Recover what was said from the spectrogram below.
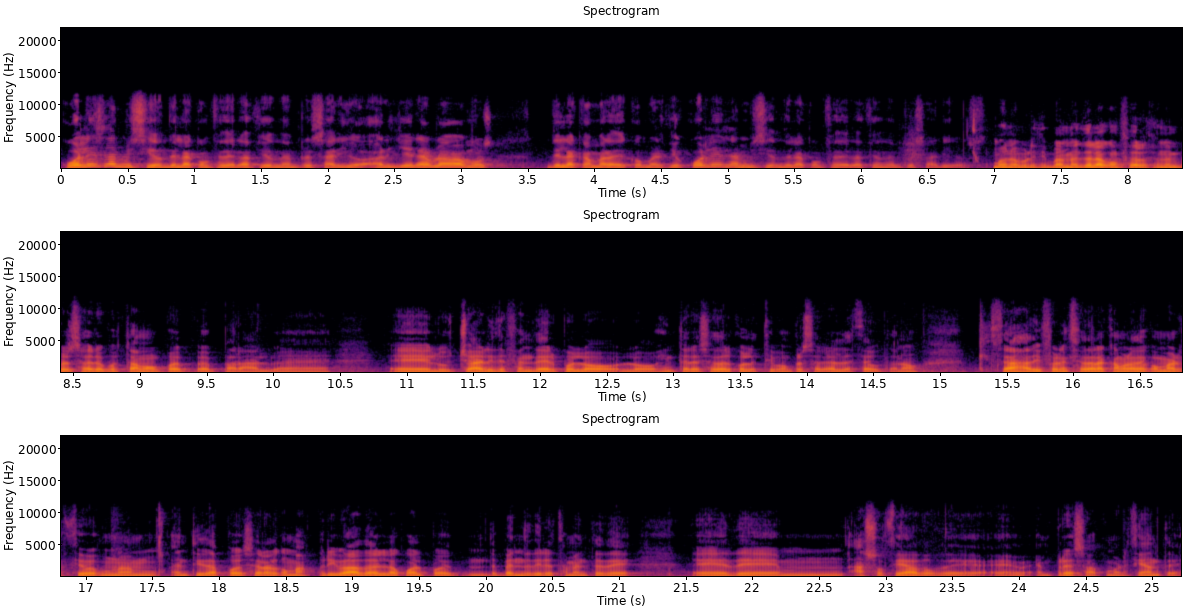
¿Cuál es la misión de la Confederación de Empresarios? Ayer hablábamos de la Cámara de Comercio. ¿Cuál es la misión de la Confederación de Empresarios? Bueno, principalmente la Confederación de Empresarios pues estamos pues, pues, para eh, eh, luchar y defender pues los intereses del colectivo empresarial de Ceuta, ¿no? Quizás a diferencia de la Cámara de Comercio es una entidad puede ser algo más privada, en la cual pues depende directamente de, eh, mm, asociados, de empresas, comerciantes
